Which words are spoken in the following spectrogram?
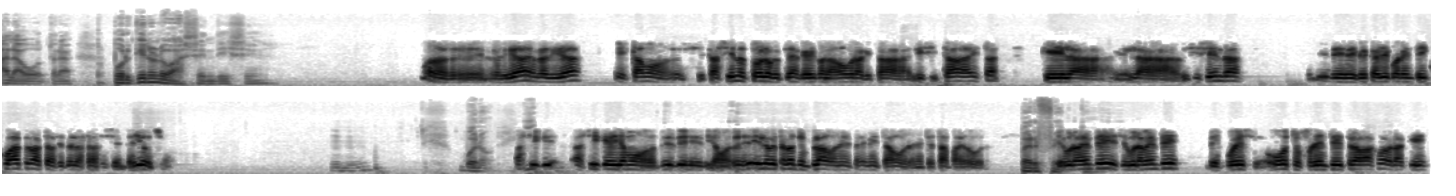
a la otra. ¿Por qué no lo hacen? Dice. Bueno, en realidad, en realidad estamos, se está haciendo todo lo que tenga que ver con la obra que está licitada esta, que es la, la bicicenda desde la calle 44 hasta, hasta la 68. Bueno, Así que, así que digamos, digamos, es lo que está contemplado en esta, en esta obra, en esta etapa de obra. Perfecto. Seguramente, seguramente después otro frente de trabajo habrá que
